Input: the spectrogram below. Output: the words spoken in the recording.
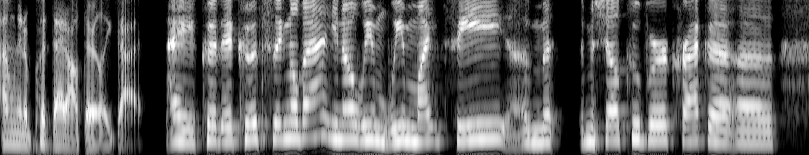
I'm going to put that out there like that. Hey, it could it could signal that you know we we might see uh, M- Michelle Cooper crack a, a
